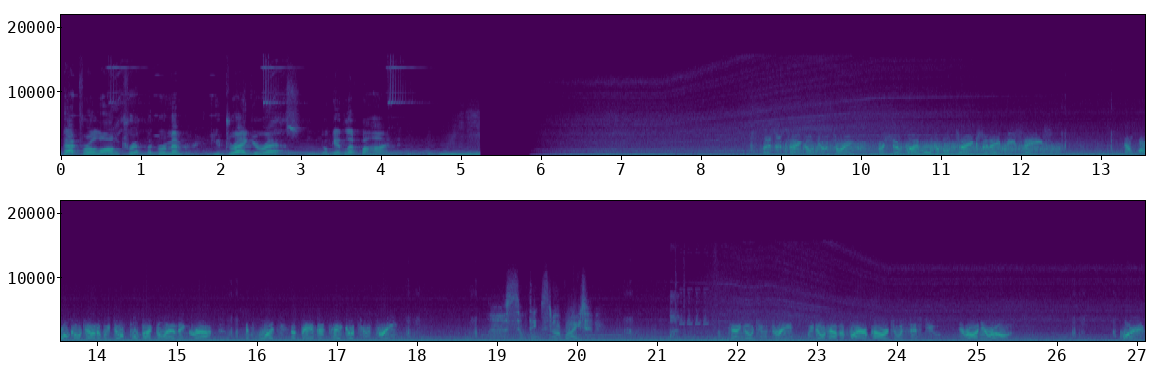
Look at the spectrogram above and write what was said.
Pack for a long trip, but remember, if you drag your ass, you'll get left behind. This is Tango 2-3, pursued by multiple tanks and APCs. They'll all go down if we don't pull back the landing craft. And what? Abandon Tango 2-3? Something's not right. Tango 2-3, we don't have the firepower to assist you. You're on your own. Please,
